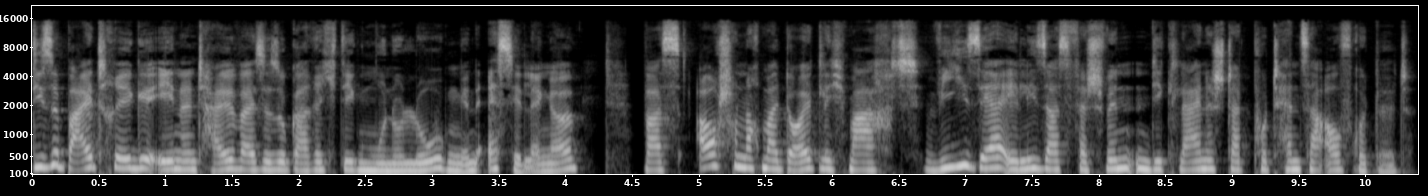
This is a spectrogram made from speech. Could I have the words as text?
Diese Beiträge ähneln teilweise sogar richtigen Monologen in Essaylänge, was auch schon nochmal deutlich macht, wie sehr Elisas Verschwinden die kleine Stadt Potenza aufrüttelt.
